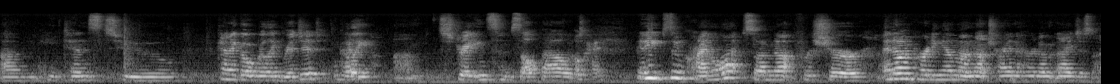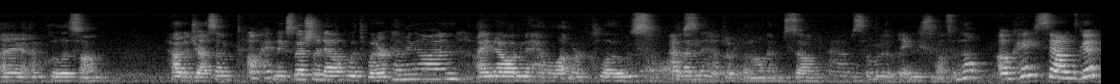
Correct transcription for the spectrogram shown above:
um, he tends to kind of go really rigid, Okay. really um, straightens himself out. Okay. And he's been crying a lot, so I'm not for sure. I know I'm hurting him, I'm not trying to hurt him, and I just, I, I'm clueless on how to dress them. Okay. And especially now with winter coming on, I know I'm gonna have a lot more clothes that I'm gonna have to put on them. so I Absolutely. just want some help. Okay, sounds good.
